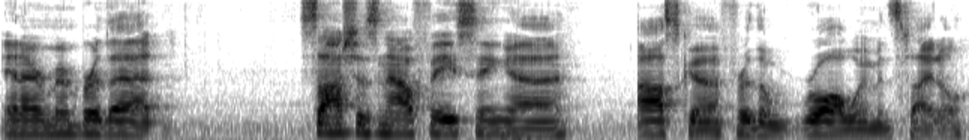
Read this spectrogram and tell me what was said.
and I remember that Sasha's now facing uh, Asuka for the Raw Women's title.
